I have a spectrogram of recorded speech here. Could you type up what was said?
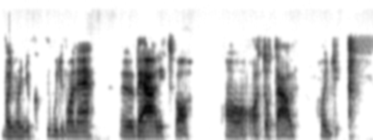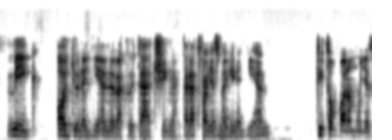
vagy mondjuk úgy van-e beállítva a, a totál, hogy még adjon egy ilyen növekvő tehetségnek teret, vagy ez megint egy ilyen titokban amúgy ez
